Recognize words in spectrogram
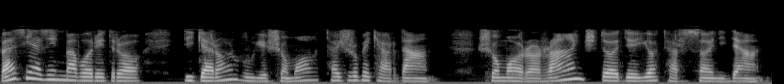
بعضی از این موارد را دیگران روی شما تجربه کردند، شما را رنج داده یا ترسانیدند.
